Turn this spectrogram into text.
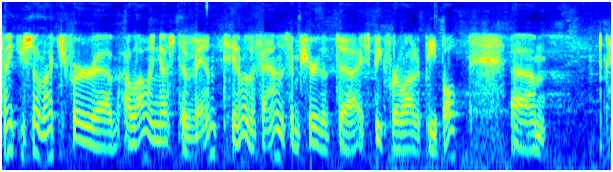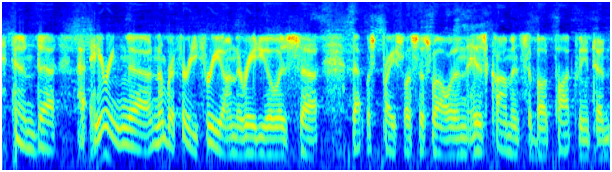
thank you so much for allowing us to vent. You know, the fans, I'm sure that I speak for a lot of people. Um, and uh, hearing uh, number 33 on the radio was uh, that was priceless as well. And his comments about Pocklington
